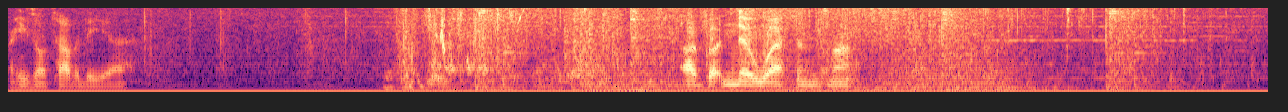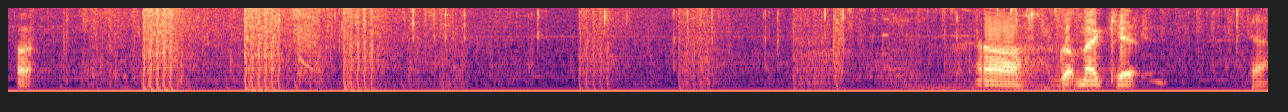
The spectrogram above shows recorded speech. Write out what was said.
or he's on top of the, uh, I've got no weapons, man. Uh, Oh, I've got med kit. yeah.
